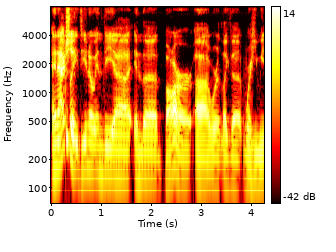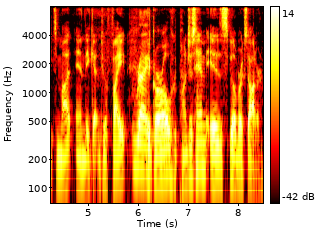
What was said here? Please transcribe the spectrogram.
And actually do you know in the uh in the bar uh where like the where he meets mutt and they get into a fight Right. the girl who punches him is spielberg's daughter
